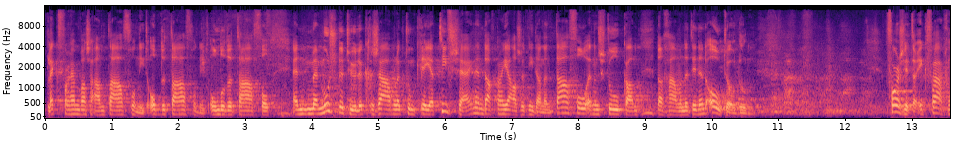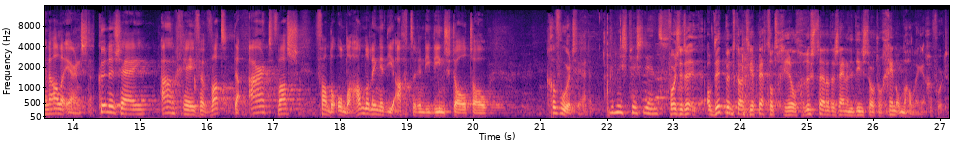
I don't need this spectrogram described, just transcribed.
plek voor hem was aan tafel. Niet op de tafel, niet onder de tafel. En men moest natuurlijk gezamenlijk toen creatief zijn... en dacht, nou ja, als het niet aan een tafel en een stoel kan... dan gaan we het in een auto doen. Voorzitter, ik vraag in alle ernst. Kunnen zij aangeven wat de aard was van de onderhandelingen... die achter in die dienstauto gevoerd werden? De minister-president. Voorzitter, op dit punt kan ik de heer Pechtold geheel geruststellen. Er zijn in de dienstauto geen onderhandelingen gevoerd.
